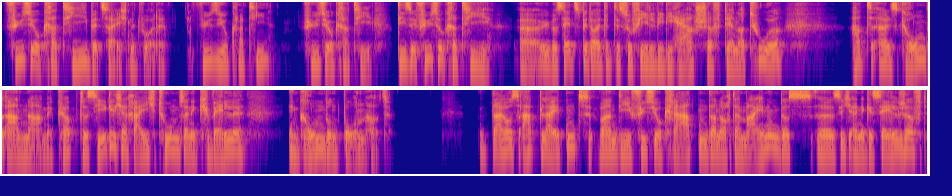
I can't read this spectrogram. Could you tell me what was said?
Physiokratie bezeichnet wurde. Physiokratie? Physiokratie. Diese Physiokratie, äh, übersetzt bedeutet es so viel wie die Herrschaft der Natur, hat als Grundannahme gehabt, dass jeglicher Reichtum seine Quelle in Grund und Boden hat. Daraus ableitend waren die Physiokraten dann auch der Meinung, dass äh, sich eine Gesellschaft,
